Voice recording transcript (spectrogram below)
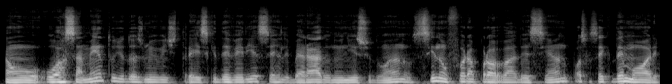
Então, o orçamento de 2023, que deveria ser liberado no início do ano, se não for aprovado esse ano, possa ser que demore.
